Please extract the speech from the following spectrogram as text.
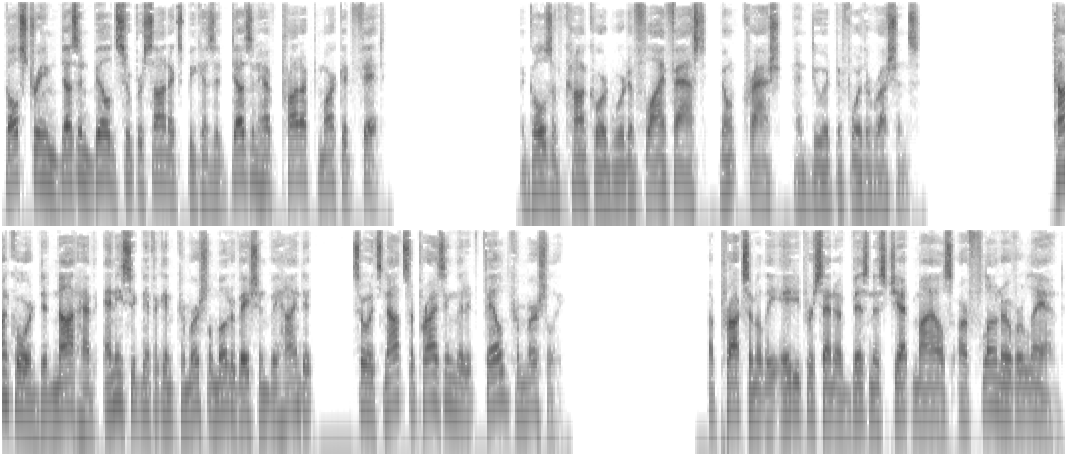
Gulfstream doesn't build supersonics because it doesn't have product market fit. The goals of Concorde were to fly fast, don't crash, and do it before the Russians. Concorde did not have any significant commercial motivation behind it, so it's not surprising that it failed commercially. Approximately 80% of business jet miles are flown over land.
